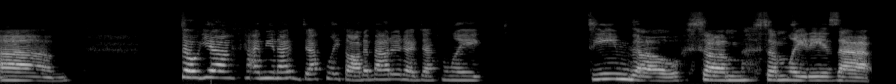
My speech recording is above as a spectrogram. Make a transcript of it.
Um, so yeah, I mean, I've definitely thought about it. I've definitely seen though some some ladies that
